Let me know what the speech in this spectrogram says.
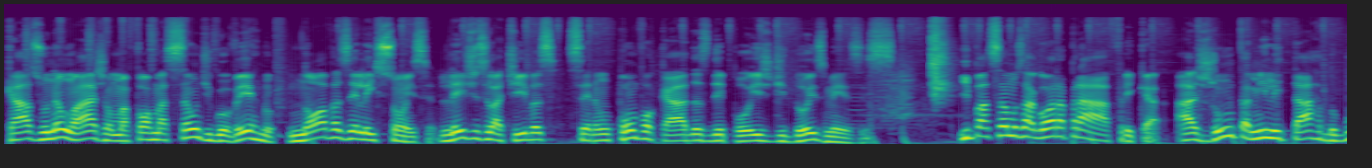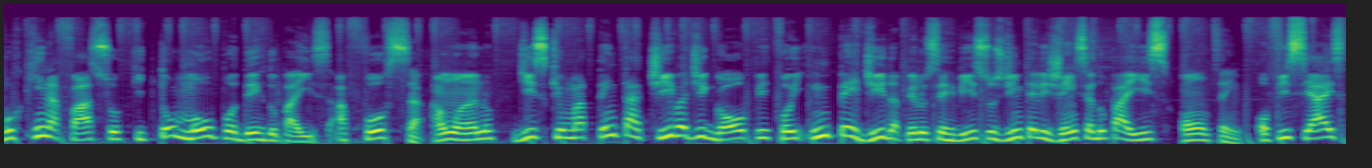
Caso não haja uma formação de governo, novas eleições legislativas serão convocadas depois de dois meses. E passamos agora para a África. A junta militar do Burkina Faso, que tomou o poder do país à força há um ano, diz que uma tentativa de golpe foi impedida pelos serviços de inteligência do país ontem. Oficiais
